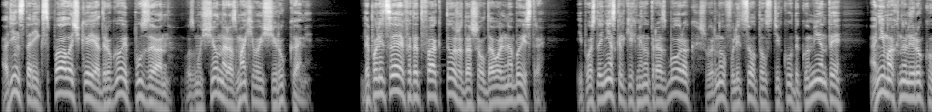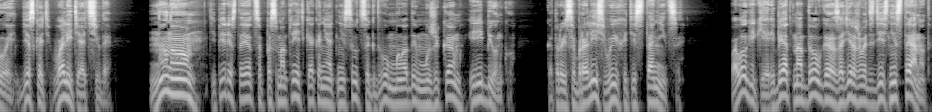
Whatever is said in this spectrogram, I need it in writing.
Один старик с палочкой, а другой — пузан, возмущенно размахивающий руками. До полицаев этот факт тоже дошел довольно быстро. И после нескольких минут разборок, швырнув в лицо толстяку документы, они махнули рукой, дескать, валите отсюда. Ну-ну, теперь остается посмотреть, как они отнесутся к двум молодым мужикам и ребенку, которые собрались выехать из станицы. По логике, ребят надолго задерживать здесь не станут.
